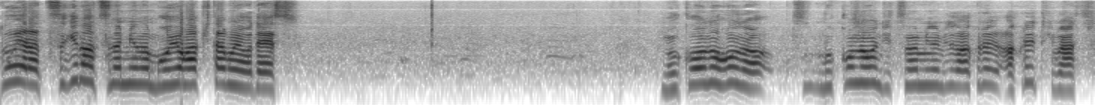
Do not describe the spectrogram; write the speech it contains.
どうやら次の津波の模様が来た模様です。向こうの方のつ向こうの方に津波の水が溢れ溢れてきます。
